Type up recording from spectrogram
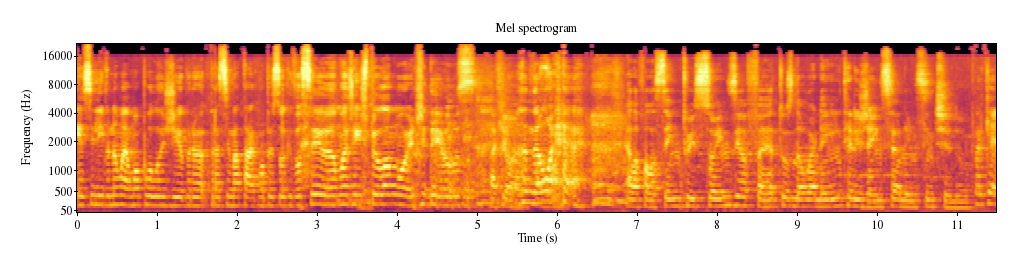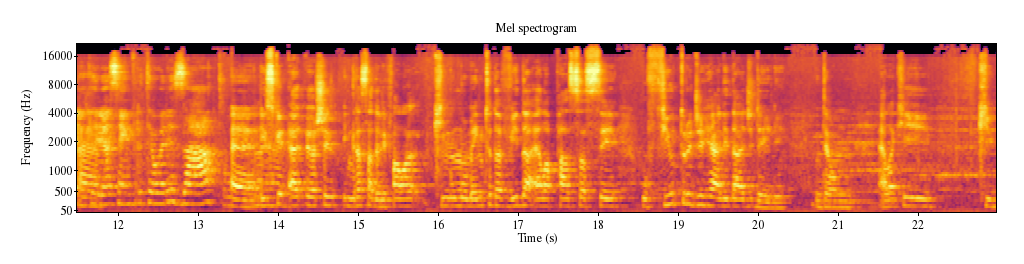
Esse livro não é uma apologia para se matar com uma pessoa que você ama, gente, pelo amor de Deus. Aqui, ó. Não fala, é. Ela fala: sem intuições e afetos não há nem inteligência nem sentido. Porque ele é. queria sempre teorizar tudo. É, né? isso que eu achei engraçado. Ele fala que em um momento da vida ela passa a ser o filtro de realidade dele. Então, ela que. que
